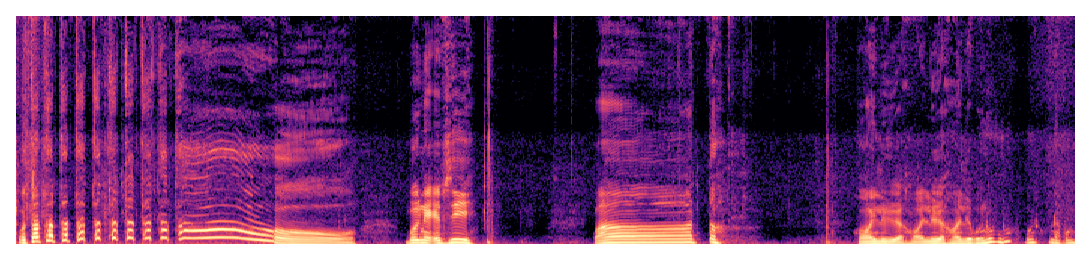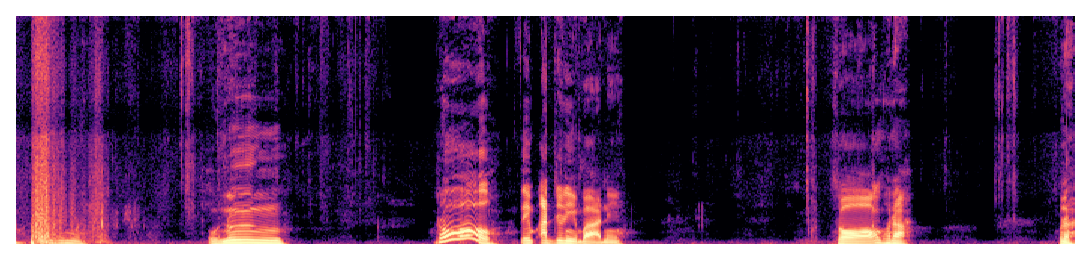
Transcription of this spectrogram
โอ้ทัดทัดทัดทัดทัดทัดทัดทัดทัดทัดเบิ่งในเอฟซีว้าตัวหอยเรือหอยเรือหอยเรือเบิ่งดูเบิ่งดูเบิ่งดูดับเบิ่งดูเบิ่งหน่อยโอ้หนึ่งโตเต็มอัดอยู่นี่บาทนี่ สองพอนะพอนะ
